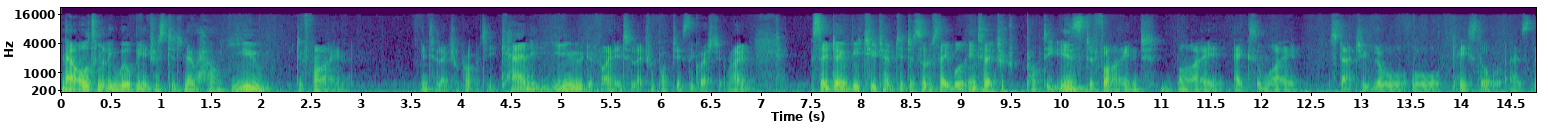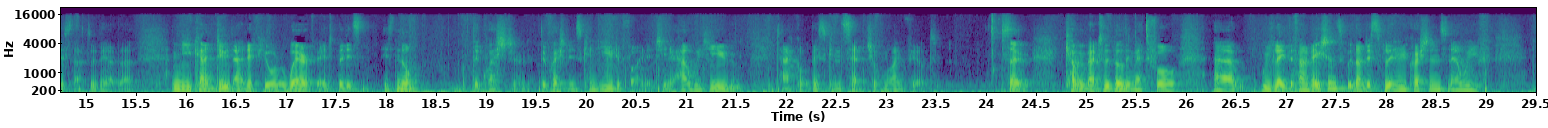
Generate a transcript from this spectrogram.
Now, ultimately, we'll be interested to know how you define intellectual property. Can you define intellectual property? Is the question, right? So don't be too tempted to sort of say, well, intellectual property is defined by X and Y statute law or case law as this, that, or the other. I mean, you can do that if you're aware of it, but it's it's not the question. The question is, can you define it? You know, how would you tackle this conceptual minefield? So, coming back to the building metaphor, uh, we've laid the foundations with our disciplinary questions. Now we've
